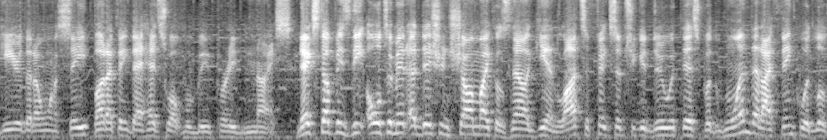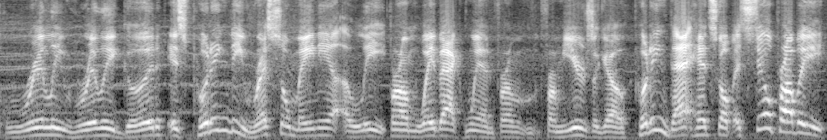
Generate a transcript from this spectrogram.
gear that I want to see, but I think that head swap will be pretty nice. Next up is the Ultimate Edition Shawn Michaels. Now, again, lots of fix-ups you could do with this, but one that I think would look really, really good is putting the WrestleMania Elite from way back when, from, from years ago, putting that head sculpt, it still probably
